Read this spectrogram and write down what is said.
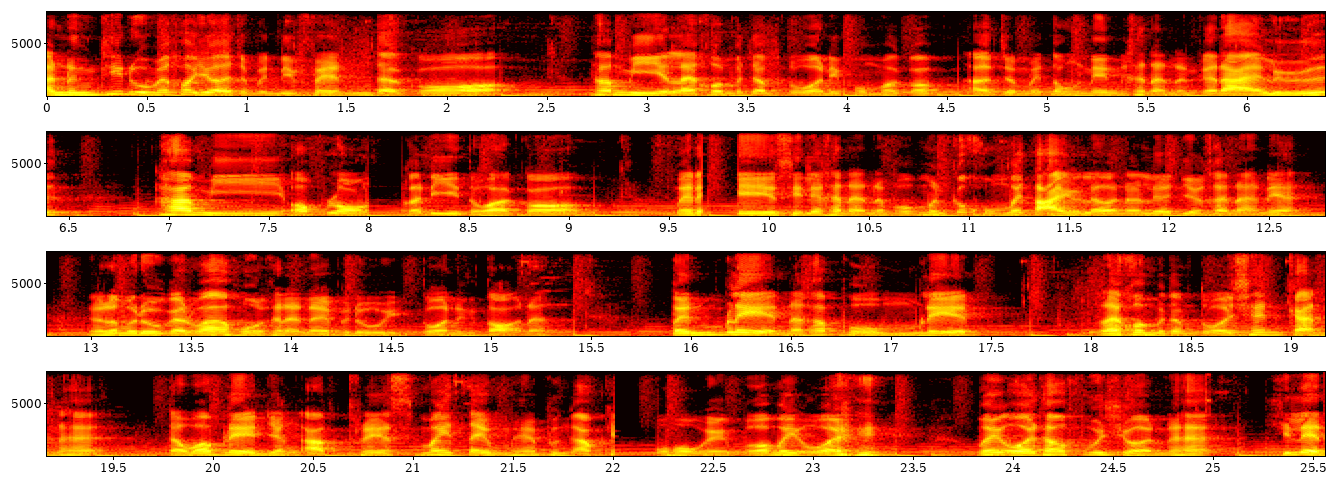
อันนึงที่ดูไม่ค่อยเยอะอาจจะเป็นดีเฟนต์แต่ก็ถ้ามีหลายคนประจำตัวนี่ผมว่าก็อาจจะไม่ต้องเน้นขนาดนั้นก็ได้ หรือถ้ามีออฟลองก็ดีแต่ว่าก็ไม่ได้ซีเรียสขนาดนั้นเพราะมันก็คงไม่ตายอยู่แล้วนะเลือดเยอะขนาดเนี้ยเดี๋ยวเรามาดูกันว่าโหดขนาดไหนไปดูอีกตัวหนึ่งต่อนะ เป็นเบลดนะครับผมเบลดหลายคนประจำตัวเช่นกันนะฮะแต่ว่าเบลดยังอัพเทรสไม่เต็มฮะเพิ่งอัพแค่โอ้โหเองเพราะว่าไม่อวย ไม่อวยเท่าฟูชวนนะฮะคิเลน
